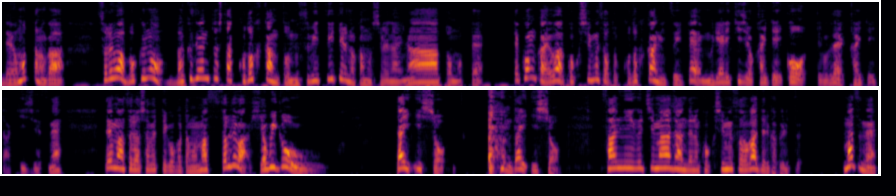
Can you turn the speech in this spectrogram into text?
で、思ったのが、それは僕の漠然とした孤独感と結びついてるのかもしれないなと思って、で、今回は国士無双と孤独感について無理やり記事を書いていこうっていうことで書いていた記事ですね。で、まあ、それを喋っていこうかと思います。それでは、here we go! 第1章。第1章。3人打ち麻雀での国士無双が出る確率。まずね、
